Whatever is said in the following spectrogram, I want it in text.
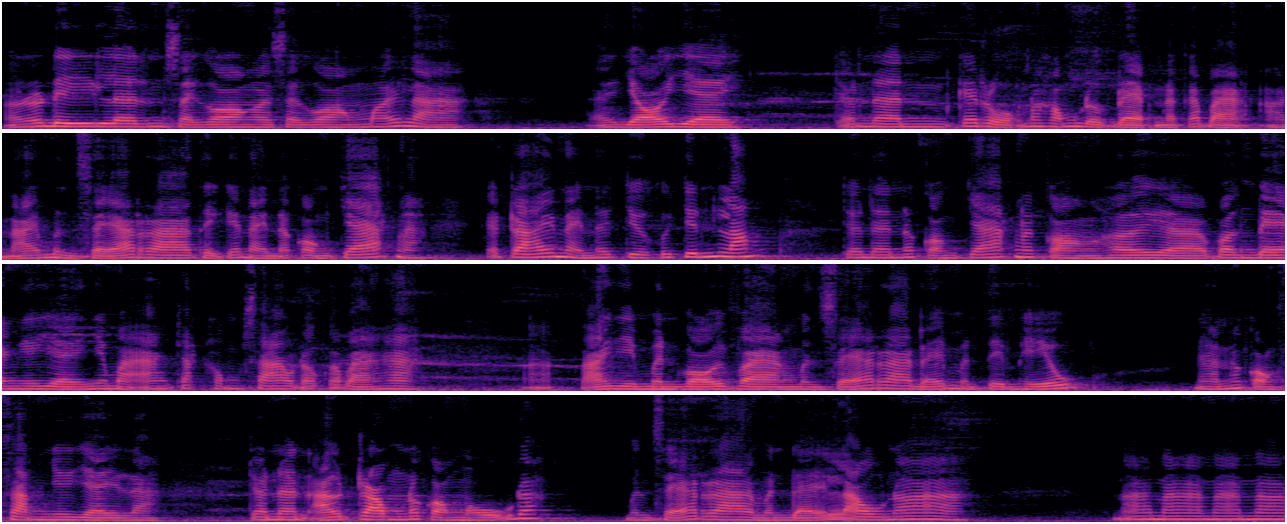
Nó đi lên Sài Gòn rồi Sài Gòn mới là à, dội về cho nên cái ruột nó không được đẹp nè các bạn. Hồi nãy mình xẻ ra thì cái này nó còn chát nè. Cái trái này nó chưa có chín lắm cho nên nó còn chát nó còn hơi à, vân đen như vậy nhưng mà ăn chắc không sao đâu các bạn ha. Đó, tại vì mình vội vàng mình xẻ ra để mình tìm hiểu. Nè nó còn xanh như vậy là cho nên ở trong nó còn mũ đó. Mình xẻ ra mình để lâu nó nó nó nó, nó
